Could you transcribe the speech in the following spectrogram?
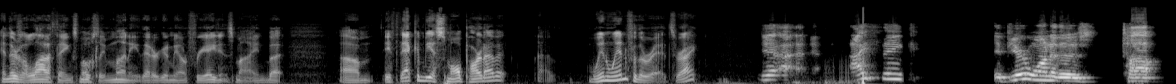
and there's a lot of things, mostly money, that are going to be on free agents' mind, but um, if that can be a small part of it, uh, win-win for the Reds, right? Yeah, I, I think if you're one of those top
